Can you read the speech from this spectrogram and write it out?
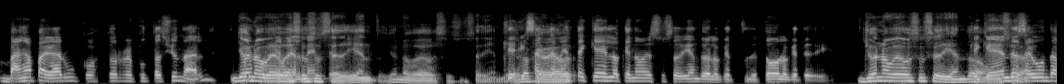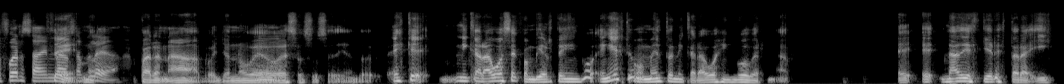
van a pagar un costo reputacional. Yo pues, no veo eso sucediendo. Yo no veo eso sucediendo. exactamente qué es lo que no es sucediendo de, lo que, de todo lo que te dije. Yo no veo sucediendo. Que queden de segunda fuerza en la asamblea. para nada, pues yo no veo mm. eso sucediendo. Es que Nicaragua se convierte en. En este momento, Nicaragua es ingobernable. Eh, eh, nadie quiere estar ahí.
